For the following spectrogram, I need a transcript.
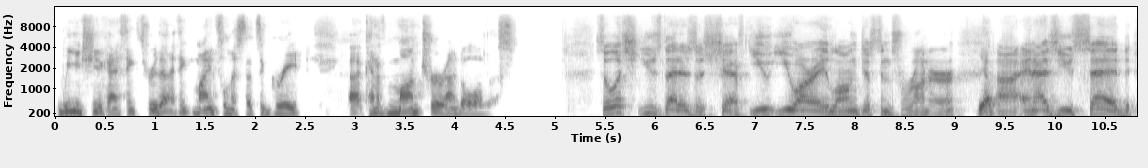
we each need to kind of think through that. I think mindfulness that's a great uh, kind of mantra around all of this So let's use that as a shift. You you are a long distance runner, yep uh, and as you said,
